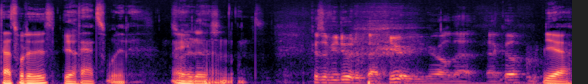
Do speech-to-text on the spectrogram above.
That's what it is. Yeah. That's what it is. That's what it is. Because if you do it back here, you hear all that echo. Yeah.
